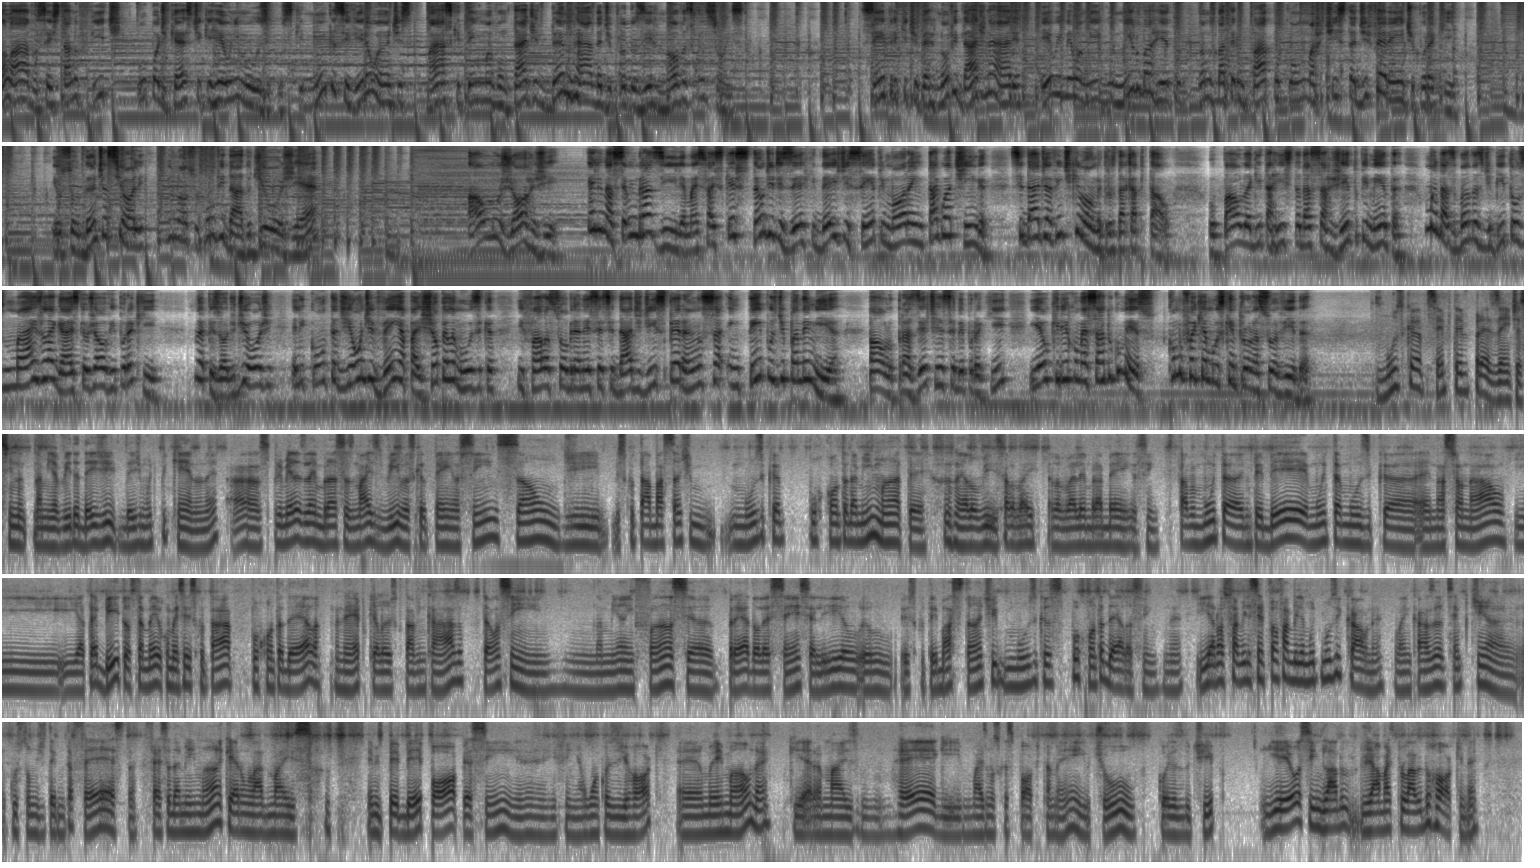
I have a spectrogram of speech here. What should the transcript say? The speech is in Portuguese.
Olá, você está no FIT, o podcast que reúne músicos que nunca se viram antes, mas que têm uma vontade danada de produzir novas canções. Sempre que tiver novidade na área, eu e meu amigo Nilo Barreto vamos bater um papo com um artista diferente por aqui. Eu sou Dante Ascioli e o nosso convidado de hoje é. Paulo Jorge. Ele nasceu em Brasília, mas faz questão de dizer que desde sempre mora em Taguatinga, cidade a 20 quilômetros da capital. O Paulo é guitarrista da Sargento Pimenta, uma das bandas de Beatles mais legais que eu já ouvi por aqui. No episódio de hoje, ele conta de onde vem a paixão pela música e fala sobre a necessidade de esperança em tempos de pandemia. Paulo, prazer te receber por aqui e eu queria começar do começo. Como foi que a música entrou na sua vida? Música sempre teve presente assim na minha vida desde, desde muito pequeno, né? As primeiras lembranças mais vivas que eu tenho assim são de escutar bastante música por conta da minha irmã até. ela ouvir isso, ela vai, ela vai lembrar bem, assim. Estava muita MPB, muita música é, nacional e, e, até Beatles também eu comecei a escutar por conta dela, né? Porque ela escutava em casa. Então, assim, na minha infância, pré-adolescência ali, eu, eu, eu, escutei bastante músicas por conta dela, assim, né? E a nossa família sempre foi uma família muito musical, né? Lá em casa sempre tinha o costume de ter muita festa. Festa da minha irmã, que era um lado mais MPB, pop, assim, é, enfim, alguma coisa de rock. É, o meu irmão, né? que era mais reggae, mais músicas pop também, YouTube, coisas do tipo. E eu, assim, lado, já mais pro lado do rock, né?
